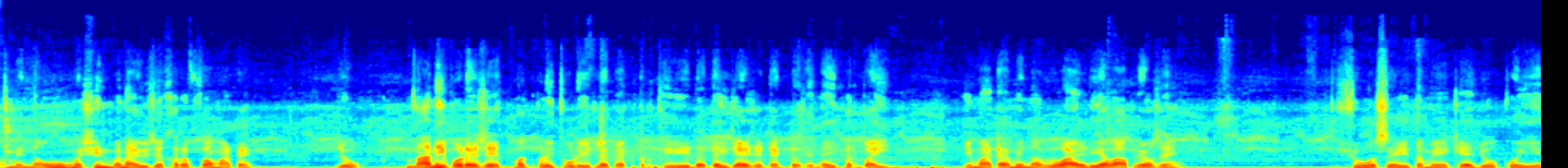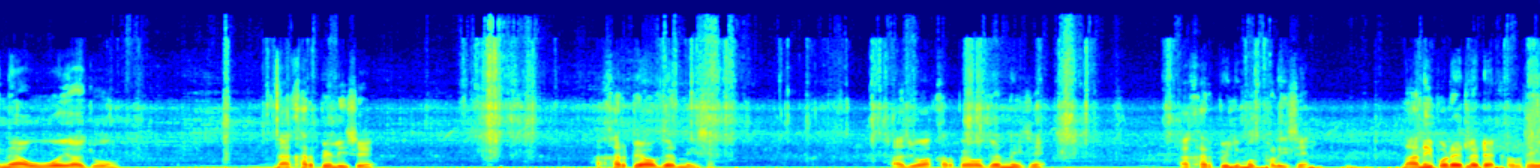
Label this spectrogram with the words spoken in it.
અમે નવું મશીન બનાવ્યું છે ખરપવા માટે. જો, નાની પડે છે મગફળી થોડી એટલે ટ્રેક્ટરથી દટાઈ જાય છે, ટ્રેક્ટરથી નહીં ખરપાઈ. એ માટે અમે નવો આઈડિયા વાપર્યો છે. શું હશે એ તમે કહેજો કોઈ એને આવવું હોય આ જો. આ ખરપેલી છે. આ ખરપ્યા વગરની છે. આ જો આ ખરપ્યા વગરની છે. આ ખરપેલી મગફળી છે. નાની પડે એટલે ટ્રેક્ટરથી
